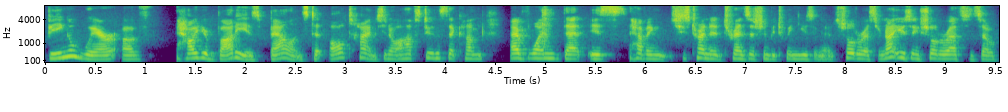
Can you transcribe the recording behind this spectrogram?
being aware of how your body is balanced at all times. You know, I'll have students that come. I have one that is having. She's trying to transition between using a shoulder rest or not using shoulder rest, and so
